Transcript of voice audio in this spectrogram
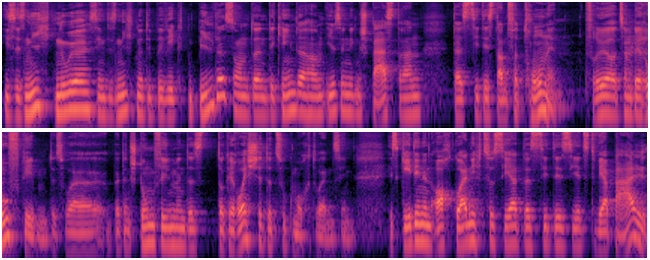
ist es nicht nur, sind es nicht nur die bewegten Bilder, sondern die Kinder haben irrsinnigen Spaß daran, dass sie das dann vertonen. Früher hat es einen Beruf gegeben. Das war bei den Stummfilmen, dass da Geräusche dazu gemacht worden sind. Es geht ihnen auch gar nicht so sehr, dass sie das jetzt verbal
